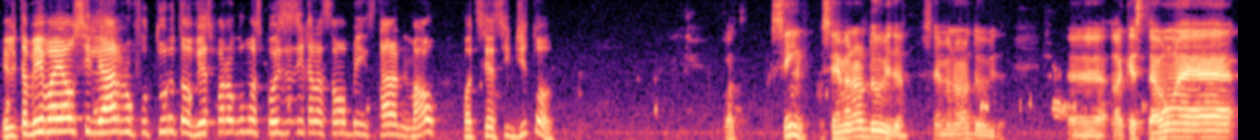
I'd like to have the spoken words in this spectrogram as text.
Ele também vai auxiliar no futuro, talvez, para algumas coisas em relação ao bem-estar animal? Pode ser assim dito? Sim, sem a menor dúvida, sem a menor dúvida. É, a questão é,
